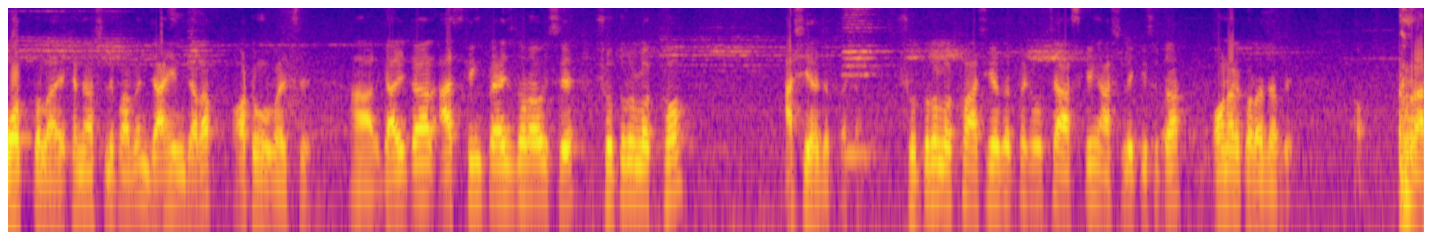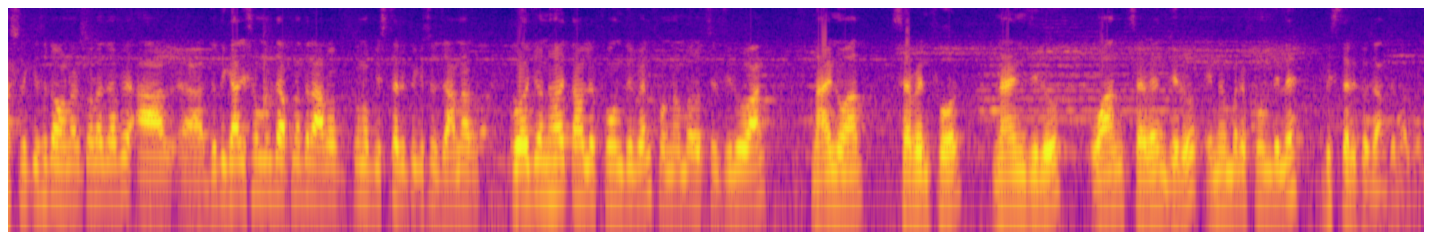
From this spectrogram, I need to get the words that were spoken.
বটতলা, এখানে আসলে পাবেন জাহিন জারাফ অটোমোবাইলসে। আর গাড়িটার আস্কিং প্রাইস ধরা হয়েছে সতেরো লক্ষ আশি হাজার টাকা। সতেরো লক্ষ আশি হাজার টাকা হচ্ছে আস্কিং আসলে কিছুটা অনার করা যাবে। আসলে কিছুটা অনার করা যাবে আর যদি গাড়ি সম্বন্ধে আপনাদের আরও কোনো বিস্তারিত কিছু জানার প্রয়োজন হয় তাহলে ফোন দিবেন। ফোন নাম্বার হচ্ছে zero one nine one seven four nine zero one seven zero এই নম্বরে ফোন দিলে বিস্তারিত জানতে পারবেন।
